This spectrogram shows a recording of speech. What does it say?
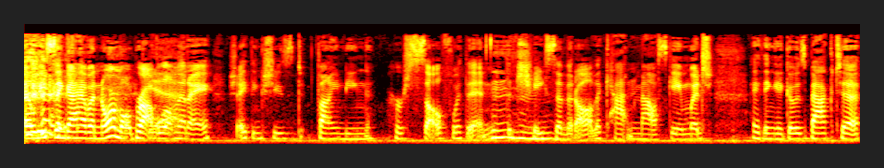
at least think I have a normal problem. Yeah. And I, I think she's finding herself within the Mm-hmm. chase of it all, the cat and mouse game, which I think it goes back to,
